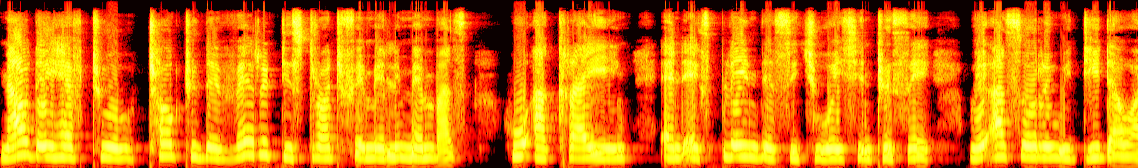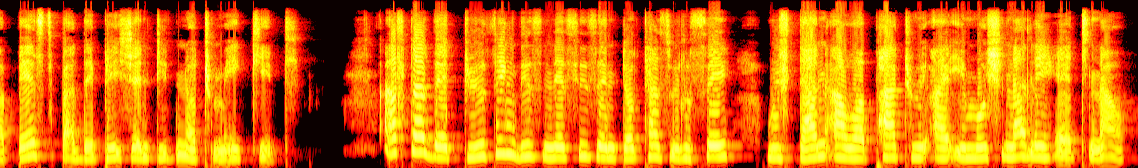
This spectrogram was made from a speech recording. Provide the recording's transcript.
Now they have to talk to the very distraught family members who are crying and explain the situation to say, we are sorry we did our best, but the patient did not make it. After that, do you think these nurses and doctors will say, We've done our part. We are emotionally hurt now,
